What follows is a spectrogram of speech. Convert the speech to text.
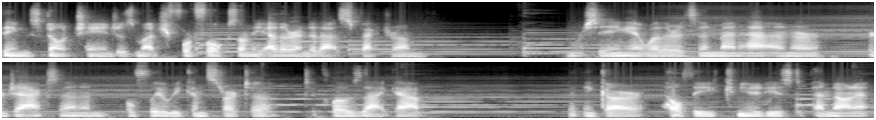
things don't change as much for folks on the other end of that spectrum. we're seeing it whether it's in Manhattan or or Jackson, and hopefully we can start to, to close that gap. I think our healthy communities depend on it.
